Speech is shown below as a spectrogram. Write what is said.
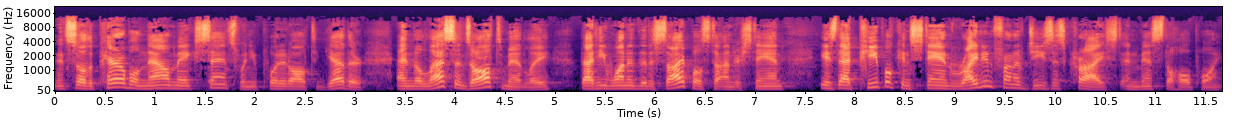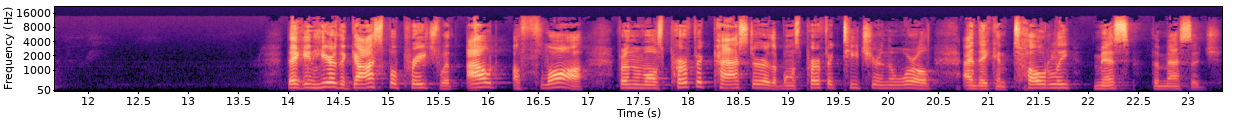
And so the parable now makes sense when you put it all together. And the lessons ultimately that he wanted the disciples to understand is that people can stand right in front of Jesus Christ and miss the whole point. They can hear the gospel preached without a flaw from the most perfect pastor or the most perfect teacher in the world, and they can totally miss the message.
